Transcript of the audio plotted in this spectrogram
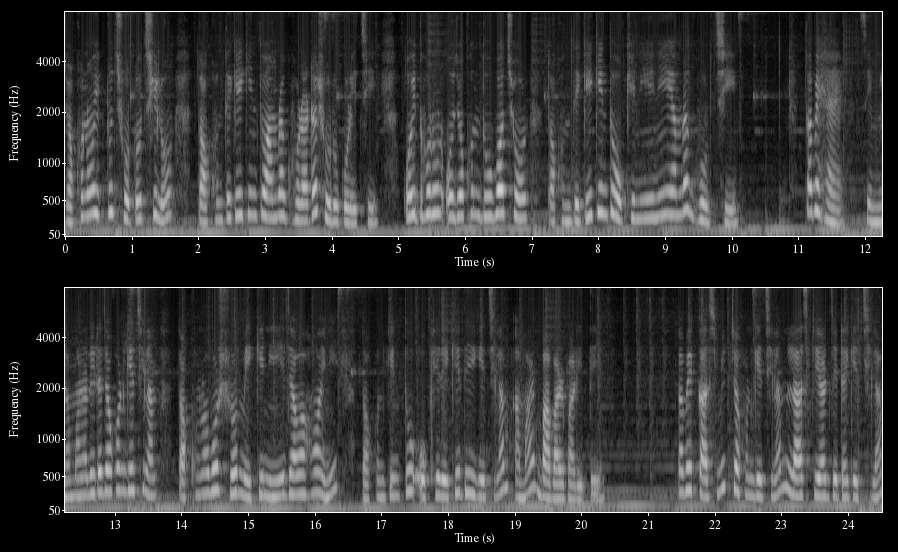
যখন ও একটু ছোট ছিল, তখন থেকেই কিন্তু আমরা ঘোরাটা শুরু করেছি। ওই ধরুন ও যখন দু বছর, তখন থেকেই কিন্তু ওকে নিয়ে নিয়ে আমরা ঘুরছি। তবে হ্যাঁ সিমলা মানালিটা যখন গেছিলাম, তখন অবশ্য মেয়েকে নিয়ে যাওয়া হয়নি। তখন কিন্তু ওকে রেখে দিয়ে গেছিলাম আমার বাবার বাড়িতে। তবে কাশ্মীর যখন গেছিলাম লাস্ট ইয়ার যেটা গেছিলাম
